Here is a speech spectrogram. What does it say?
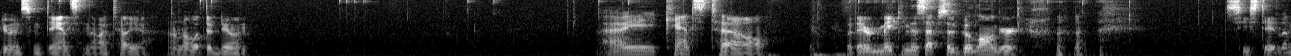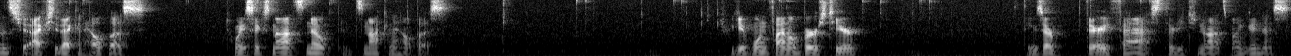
Doing some dancing, though, I tell you. I don't know what they're doing. I can't tell. But they're making this episode go longer. Sea state limits show. Actually, that could help us. 26 knots? Nope, it's not going to help us. Should we give one final burst here? Things are very fast. 32 knots, my goodness.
